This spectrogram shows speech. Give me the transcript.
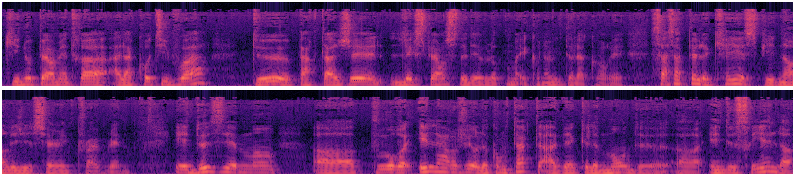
qui nous permettra à la Côte d'Ivoire de partager l'expérience de développement économique de la Corée. Ça s'appelle le KSP, Knowledge Sharing Program. Et deuxièmement, pour élargir le contact avec le monde industriel,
